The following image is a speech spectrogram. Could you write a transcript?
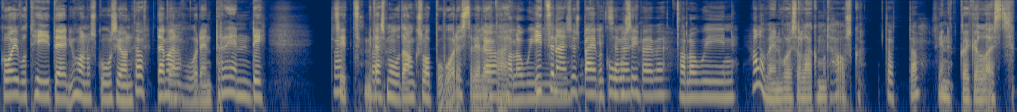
koivut hiiteen. Juhannuskuusi on Totta. tämän vuoden trendi. Totta. Sitten mitäs muuta, onko loppuvuodessa vielä ja jotain? Halloween. Itsenäisyyspäivä kuusi. Itsenäisyyspäivä, Halloween. Halloween voisi olla aika muuten hauska. Totta. Siinä kaikenlaiset,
